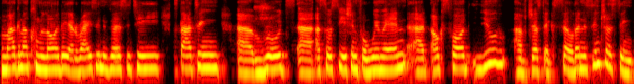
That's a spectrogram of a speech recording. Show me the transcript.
Magna cum laude at Rice University, starting um, Rhodes uh, Association for Women at Oxford. You have just excelled. And it's interesting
